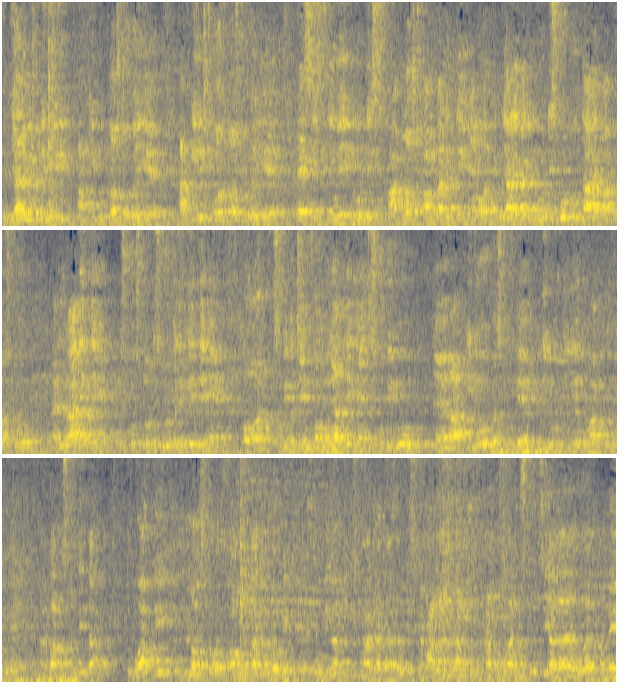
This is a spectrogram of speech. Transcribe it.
विद्यालय में कभी कोई आपकी बुक लॉस्ट हो गई है आपकी रिस्पॉन्स लॉस्ट हो गई है ऐसी स्थिति में एक नोटिस आप लॉस्ट फॉर्म का लिखते हैं और विद्यालय बोर्ड होता है आप उसको लगा देते हैं, उसको उस नोटिस बोर्ड पर लिख देते हैं और सभी बच्चे इन्फॉर्म हो जाते हैं, जिसको भी वो आपकी जो वस्तु है बिल्ली होती है, वो आपको जो है वापस कर देता है। तो वो आपके लॉस्ट और फाउंड का जो टॉपिक है, वो भी आपकी इसमें आ जाता है नोटिस में हालाँकि आपको ध्यान होगा निश्चित से याद आया होगा हमने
